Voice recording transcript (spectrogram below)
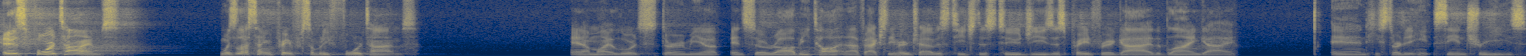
it was four times. When's the last time you prayed for somebody four times? And I'm like, Lord, stir me up. And so Robby taught, and I've actually heard Travis teach this too. Jesus prayed for a guy, the blind guy, and he started seeing trees.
